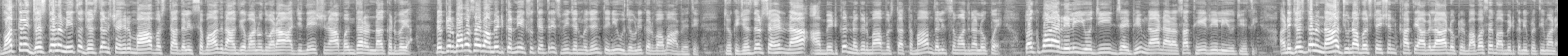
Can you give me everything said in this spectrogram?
વાત કરીએ જસદણની, તો જસદણ શહેરમાં વસતા દલિત સમાજના આગેવાનો દ્વારા આજે દેશના બંધારણના ઘડવૈયા ડોક્ટર બાબા સાહેબ આંબેડકરની એકસો તેત્રીસમી જન્મજયંતિની ઉજવણી કરવામાં આવી હતી. જોકે જસદણ શહેરના આંબેડકર નગરમાં વસતા તમામ દલિત સમાજના લોકોએ પગપાળા રેલી યોજી જય ભીમના નારા સાથે રેલી યોજી હતી. અને જસદણના જૂના બસ સ્ટેશન ખાતે આવેલા ડોક્ટર બાબા સાહેબ આંબેડકરની પ્રતિમાને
